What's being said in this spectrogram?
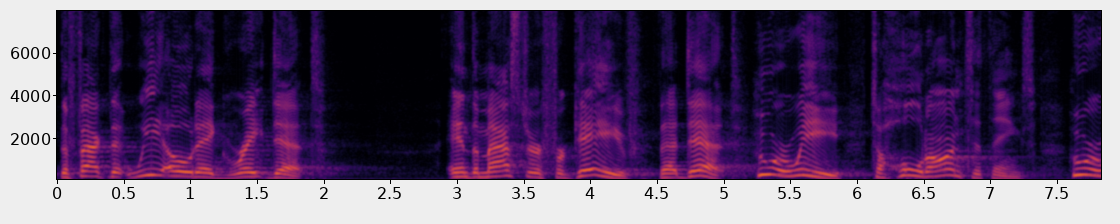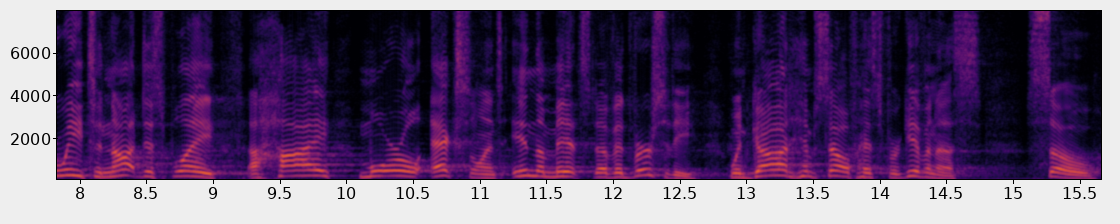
the fact that we owed a great debt and the master forgave that debt. Who are we to hold on to things? Who are we to not display a high moral excellence in the midst of adversity when God Himself has forgiven us so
